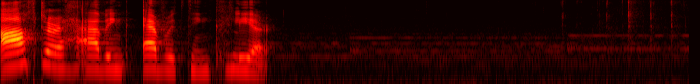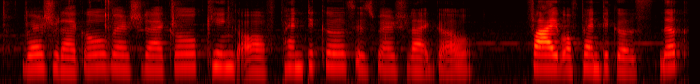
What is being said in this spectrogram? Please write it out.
after having everything clear. where should I go? Where should I go? King of Pentacles is where should I go? Five of Pentacles. Look,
